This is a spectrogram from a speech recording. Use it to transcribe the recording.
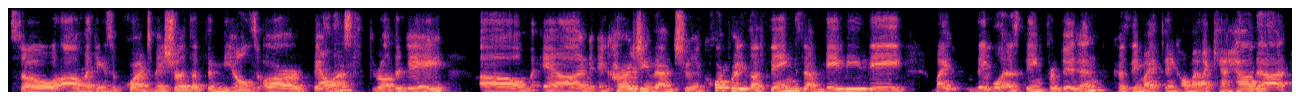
So um, I think it's important to make sure that the meals are balanced throughout the day um, and encouraging them to incorporate the things that maybe they might label as being forbidden because they might think, oh, my, I can't have that.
